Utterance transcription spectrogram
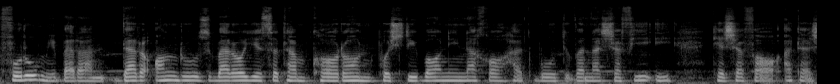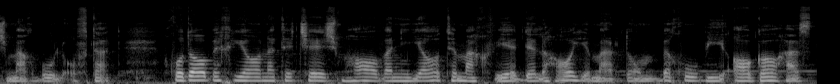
فرو می‌برند. در آن روز برای ستمکاران پشتیبانی نخواهد بود و نه شفیعی که شفاعتش مقبول افتد. خدا به خیانت چشمها و نیات مخفی دلهای مردم به خوبی آگاه است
